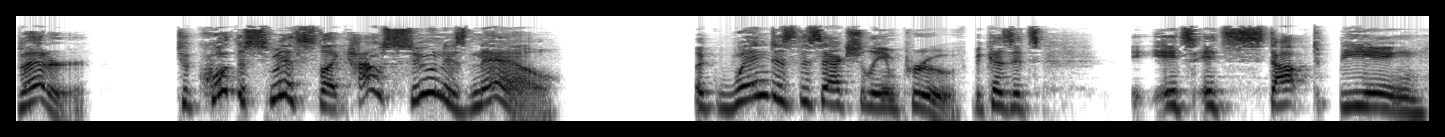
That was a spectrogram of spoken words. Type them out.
better? To quote the Smiths, like how soon is now? Like when does this actually improve? Because it's it's it's stopped being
